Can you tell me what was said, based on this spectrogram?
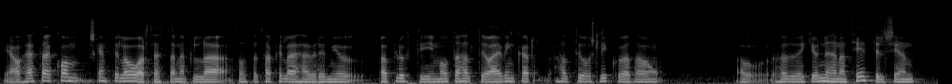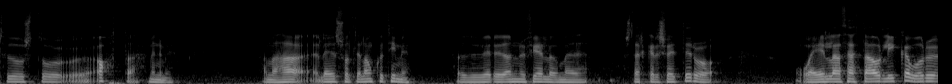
Já, þetta kom skemmtilega óvart, þetta nefnilega þótt að tafélagi hefði verið mjög öflugt í mótahaldi og æfingarhaldi og slíku að þá, höfðum við ekki unnið þennan titil síðan 2008, minni mig. Þannig að það leiði svolítið langur tími. Höfðu verið önnur félög með sterkari sveitir og, og eiginlega þetta ár líka voru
